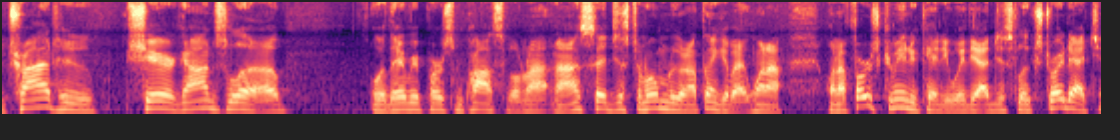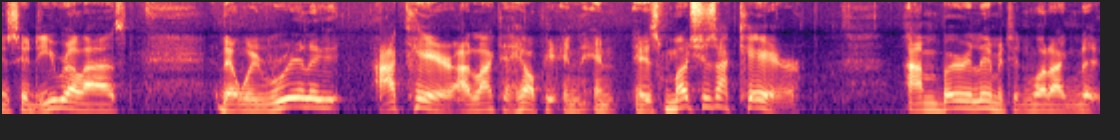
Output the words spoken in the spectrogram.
try to share God's love with every person possible. And I, and I, said just a moment ago, and I think about it, when I, when I first communicated with you, I just looked straight at you and said, Do you realize that we really, I care, I'd like to help you. And, and as much as I care, I'm very limited in what I can do.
